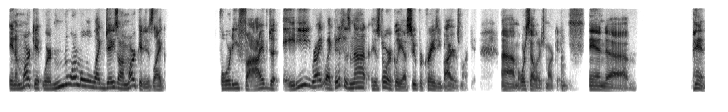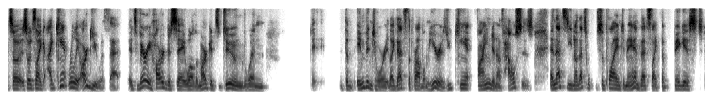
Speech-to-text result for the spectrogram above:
In a market where normal like days on market is like 45 to 80, right? Like this is not historically a super crazy buyer's market um, or seller's market. And uh, man, so so it's like I can't really argue with that. It's very hard to say, well, the market's doomed when the inventory like that's the problem here is you can't find enough houses. And that's you know that's supply and demand. That's like the biggest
